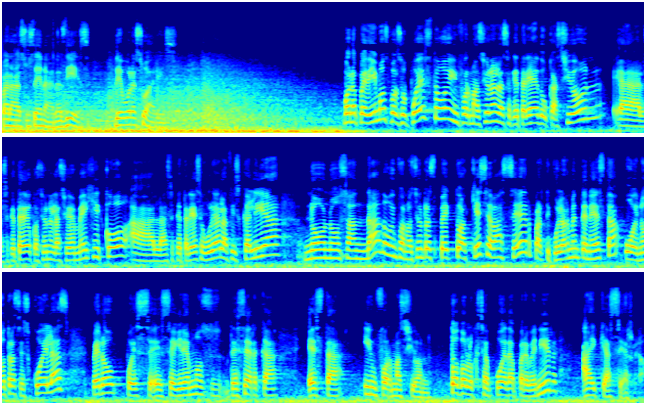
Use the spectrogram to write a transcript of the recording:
para Azucena a las 10, Débora Suárez. Bueno, pedimos, por supuesto, información a la Secretaría de Educación, a la Secretaría de Educación en la Ciudad de México, a la Secretaría de Seguridad, a la Fiscalía. No nos han dado información respecto a qué se va a hacer, particularmente en esta o en otras escuelas, pero pues eh, seguiremos de cerca esta información. Todo lo que se pueda prevenir, hay que hacerlo.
